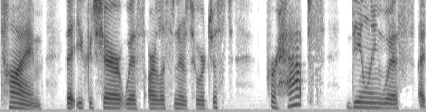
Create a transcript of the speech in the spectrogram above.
time that you could share with our listeners who are just perhaps dealing with a,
